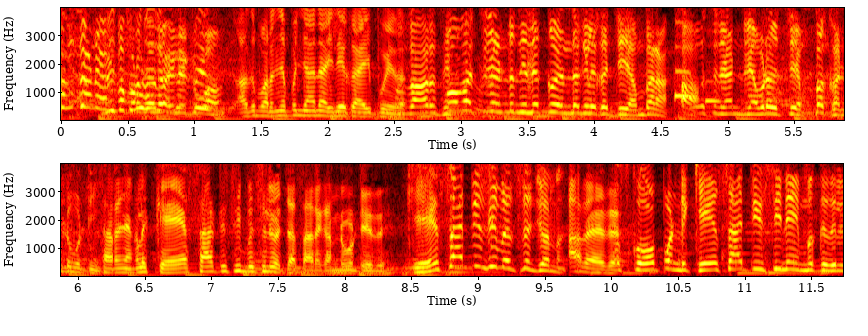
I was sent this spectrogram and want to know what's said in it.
എന്താണ് എന്ത് പറഞ്ഞത് അതിലേക്ക് പോവാം? അത് പറഞ്ഞപ്പോ ഞാൻ അതിലേക്ക് ആയിപ്പോയത്. സാറ് ചി- ഓഗസ്റ്റ് രണ്ട് നിനക്കും എന്തെങ്കിലുമൊക്കെ ചെയ്യാം പറ. ഓഗസ്റ്റ് രണ്ടിന് അവിടെ വെച്ച് എപ്പോ കണ്ടുമുട്ടി? സാറേ ഞങ്ങൾ K S R T C ബസ്സിൽ വെച്ചാ സാറേ കണ്ടുമുട്ടിയത്. K S R T C bus അതെ, അതെ. സ്കോപ്പ് ഉണ്ട് കെ എസ് ആർ ടി സിനെ നമുക്ക് ഇതിൽ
